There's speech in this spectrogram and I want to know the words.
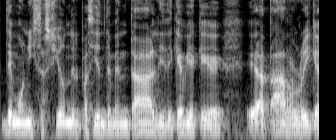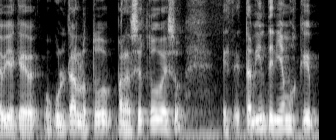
demonización del paciente mental y de que había que eh, atarlo y que había que ocultarlo todo. Para hacer todo eso, este, también teníamos que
